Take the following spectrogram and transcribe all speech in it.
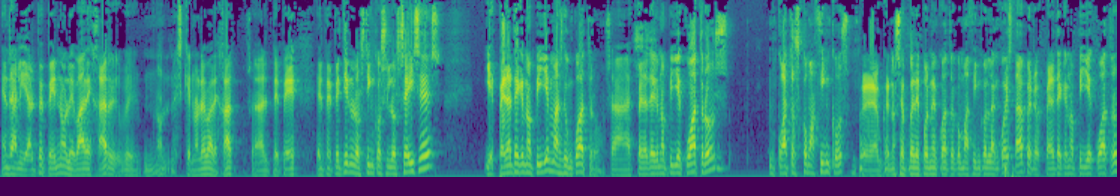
en realidad el PP no le va a dejar. Eh, es que no le va a dejar. O sea, el PP, el PP tiene los 5 y los 6 y espérate que no pille más de un 4. O sea, espérate que no pille 4 4,5, aunque no se puede poner 4,5 en la encuesta, pero espérate que no pille 4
